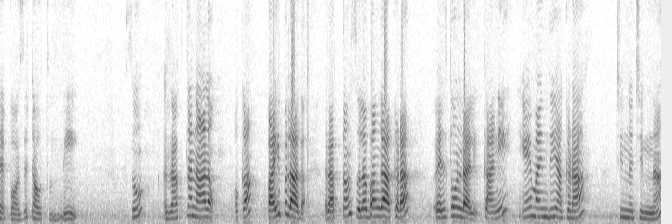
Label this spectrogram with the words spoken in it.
డిపాజిట్ అవుతుంది. సో రక్తనాళం ఒక పైప్ లాగా రక్తం సులభంగా అక్కడ వెళ్తూ ఉండాలి. కానీ ఏమైంది అక్కడ? చిన్న చిన్న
